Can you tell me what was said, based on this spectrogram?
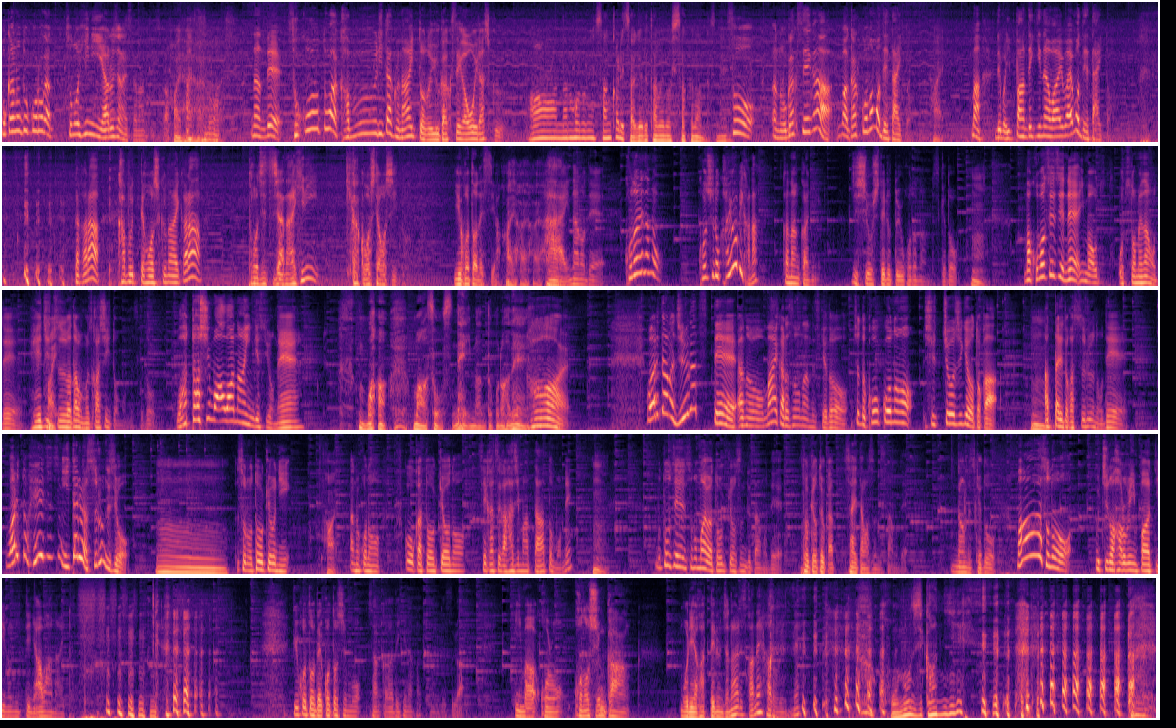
他のところがその日にやるじゃないですか、なんていうんですか。はいはいはいはいなんで、そことは被りたくないという学生が多いらしく、ああ、なるほどね。参加率上げるための施策なんですね。そう、あの、学生が、まあ学校のも出たいと。はい。まあ、でも一般的なワイワイも出たいと。だから、被ってほしくないから、当日じゃない日に企画をしてほしいということですよ。はいはいはいはい。はい。なので、この間の、今週の火曜日かな？かなんかに実施をしてるということなんですけど、うん。まあ、小松先生ね、今おお勤めなので、平日は多分難しいと思うんですけど、私も合わないんですよね。まあ、まあそうですね。今のところはね。はい。割とあの10月って、あの前からそうなんですけど、ちょっと高校の出張授業とかうん。あったりとかするので、割と平日にいたりはするんですよ。うーん。その東京に。はい。あのこの福岡、東京の生活が始まった後もね。うん。当然その前は東京住んでたので、東京というか埼玉住んでたので、なんですけど、まあその、うちのハロウィンパーティーの日程に合わないと。いうことで今年も参加ができなかったんですが、今、この、この瞬間、盛り上がってるんじゃないですかね、ハロウィンね。この時間に？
